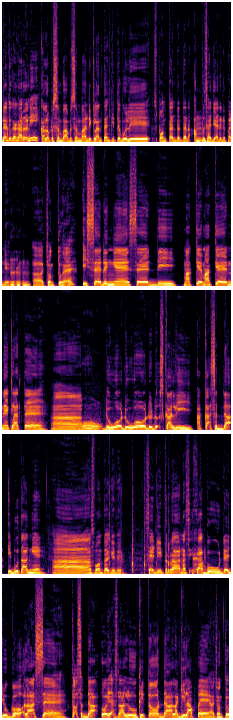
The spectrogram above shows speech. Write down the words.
Dan Tukang Karut ni Kalau persembahan-persembahan di Kelantan Kita boleh Spontan tentang Apa saja ada depan dia. Mm, mm, mm. uh, Contoh eh. Isai dengar Sedi Makan-makan Ni Kelantan. Ha. Oh. Dua-dua duduk sekali Akak sedap Ibu tangan. Ah, Spontan gitu Sedi terang nasi khabu dan juga laksa. Tak sedap royak selalu. Kita order lagi lapar. Ha, contoh.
